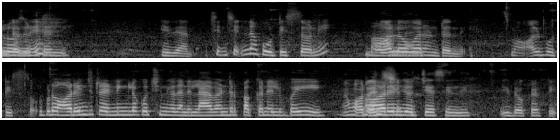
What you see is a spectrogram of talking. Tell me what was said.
ఉంటుంది. ఇది. చిన్న చిన్న బూటీస్తోని ఆల్ ఓవర్ ఉంటుంది. స్మాల్ బూటీస్తో ఇప్పుడు ఆరెంజ్ ట్రెండింగ్లోకి వచ్చింది కదండి లావెండర్ పక్కన వెళ్ళిపోయి. ఆరెంజ్ వచ్చేసింది. ఇదొకటి.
